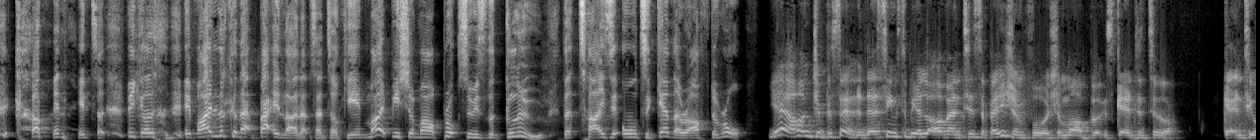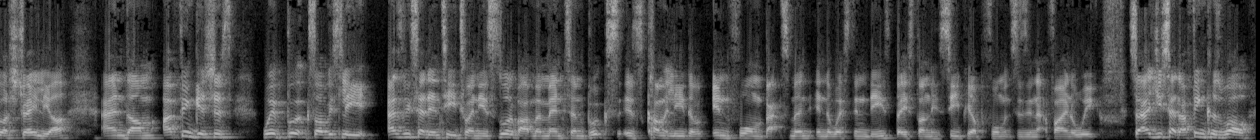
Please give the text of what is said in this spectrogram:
coming into because if I look at that batting lineup, Santoki, it might be Shamarh Brooks who is the glue that ties it all together after all. Yeah, hundred percent. And there seems to be a lot of anticipation for Shamar Brooks getting into getting to Australia. And um, I think it's just with Brooks, obviously, as we said in T20, it's all about momentum. Brooks is currently the informed batsman in the West Indies based on his CPL performances in that final week. So, as you said, I think as well,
